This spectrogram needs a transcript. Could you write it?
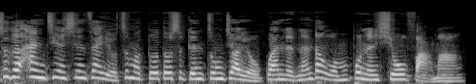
这个案件现在有这么多都是跟宗教有关的，难道我们不能修法吗？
